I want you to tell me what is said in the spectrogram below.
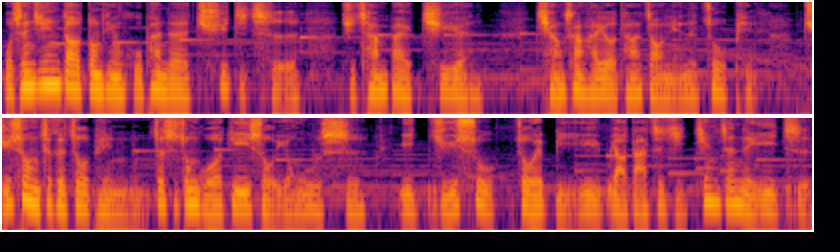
我曾经到洞庭湖畔的屈子祠。去参拜屈原，墙上还有他早年的作品《橘颂》。这个作品，这是中国第一首咏物诗，以橘树作为比喻，表达自己坚贞的意志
